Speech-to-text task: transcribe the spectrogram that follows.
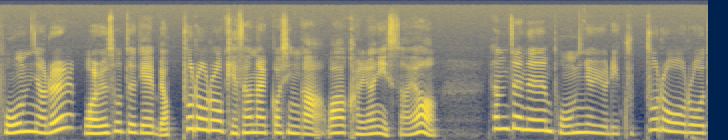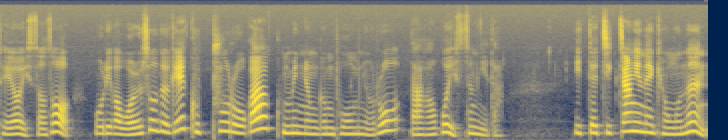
보험료를 월 소득의 몇 프로로 계산할 것인가와 관련이 있어요. 현재는 보험료율이 9%로 되어 있어서 우리가 월 소득의 9%가 국민연금 보험료로 나가고 있습니다. 이때 직장인의 경우는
